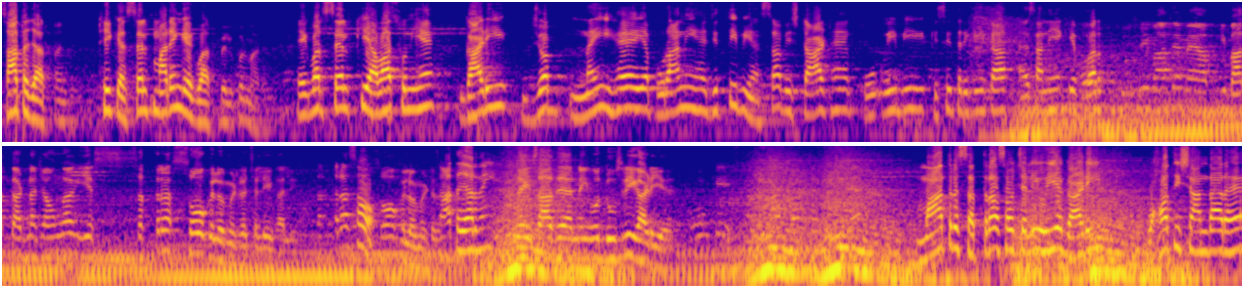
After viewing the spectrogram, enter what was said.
सात हज़ार? हाँ ठीक है सेल्फ मारेंगे एक बार? बिल्कुल मारेंगे। एक बार सेल्फ की आवाज़ सुनिए। गाड़ी जब नई है या पुरानी है जितनी भी है सब स्टार्ट हैं कोई भी किसी तरीके का ऐसा नहीं है कि वर्क दूसरी बात है मैं आपकी बात काटना चाहूँगा ये सत्रह सौ किलोमीटर चली खाली। सत्रह सौ? सौ किलोमीटर। सात हज़ार नहीं? नहीं सात हज़ार नहीं वो दूसरी गाड़ी है। मात्र सत्रह सौ चली हुई है गाड़ी। बहुत ही शानदार है।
